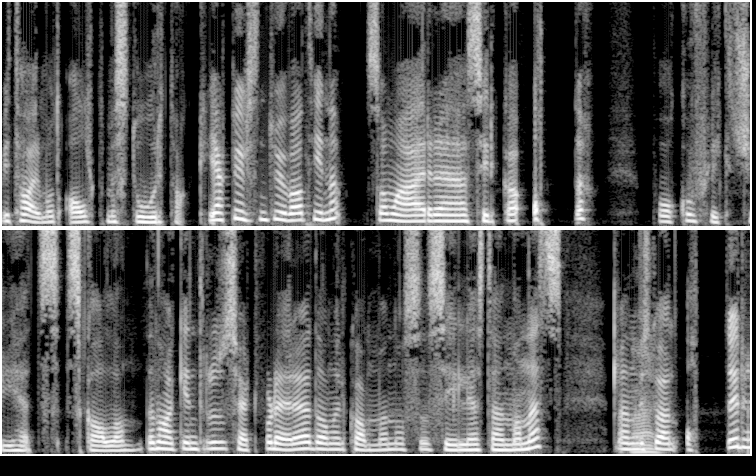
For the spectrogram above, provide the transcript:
Vi tar imot alt med stor takk. Hjertelig hilsen Tuva og Tine, som er eh, ca. åtte på konfliktskyhetsskalaen. Den har jeg ikke introdusert for dere, Daniel Kammen og Cecilie Steinmann Næss. Men hvis du er en åtter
